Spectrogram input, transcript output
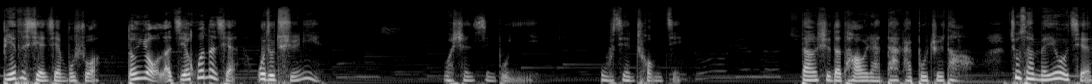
别的闲钱不说，等有了结婚的钱，我就娶你。”我深信不疑，无限憧憬。当时的陶然大概不知道，就算没有钱，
